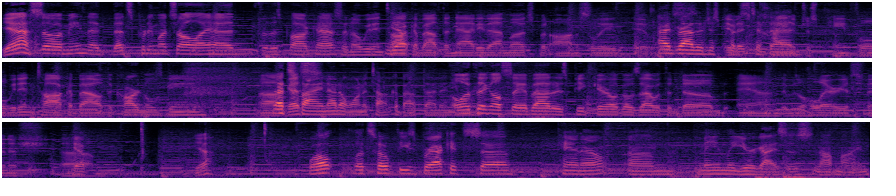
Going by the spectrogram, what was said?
Yeah, so I mean that, that's pretty much all I had for this podcast. I know we didn't talk Yep. about the natty that much, but honestly, it was, I'd rather just put it was to kind bed. Of just painful. We didn't talk about the Cardinals game. Uh, I That's guess fine. I don't want to talk about that anymore. Only thing I'll say about it is Pete Carroll goes out with the dub, and it was a hilarious finish. Um, Yep. Yeah. Well, let's hope these brackets uh, pan out. Um, mainly your guys's, not mine.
